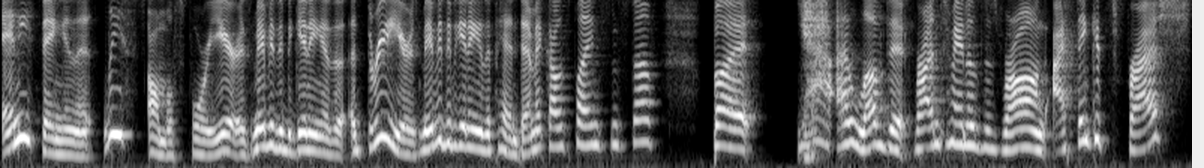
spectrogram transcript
anything in at least almost 4 years. Maybe the beginning of the uh, 3 years, maybe the beginning of the pandemic I was playing some stuff. But yeah, I loved it. Rotten Tomatoes is wrong. I think it's fresh.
